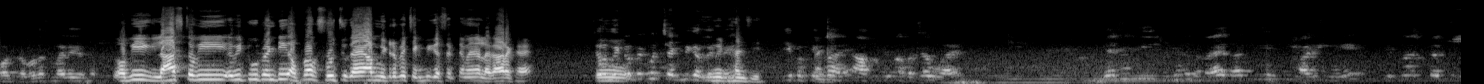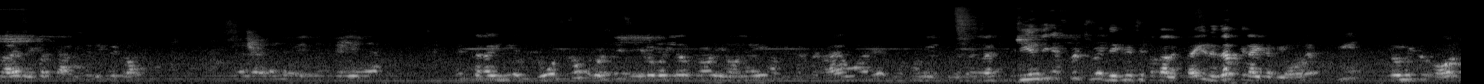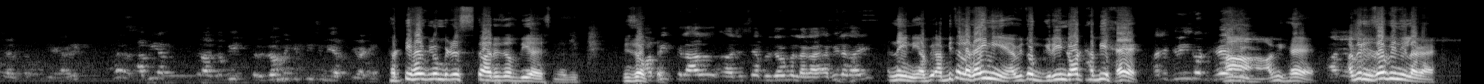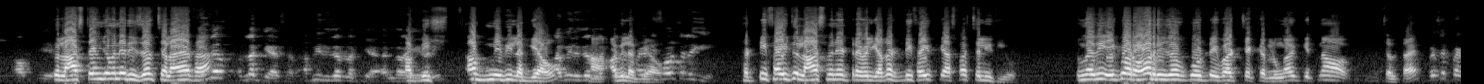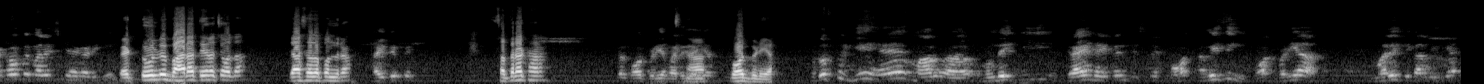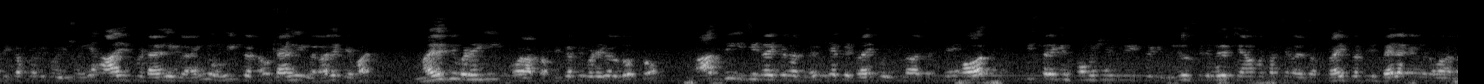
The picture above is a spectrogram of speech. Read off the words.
सर तो अभी लास्ट अभी अभी 220 अप्रॉक्स हो चुका है। आप मीटर पे चेक भी कर सकते हैं। मैंने लगा रखा है। तो- मीटर पे को चेक भी कर लेते मीटर- हाँ। जी। ये पर कितना है? आपको कितना बचा हुआ है? जैसा कि भैया ने बताया था कि इनकी गाड़ी में कितना चल चुका है चाबी से देख लेता हूँ। हुई है 219 किलोमीटर का इन्होंने अभी तक लगाया हुआ है। 219 किलोमीटर सीएनजी के स्विच में देखने से पता लगता है कि रिज़र्व की लाइट अभी है। 20 किलोमीटर और चल सकती है गाड़ी। सर अभी आप कभी रिज़र्व में कितनी चली आपकी गाड़ी? 35 किलोमीटर का रिज़र्व दिया है इसने अभी। रिज़र्व अभी पे। फ़िलहाल जैसे आप रिज़र्व में लगाए अभी लगाई? नहीं नहीं अभी अभी तो लगा ही नहीं है अभी तो ग्रीन डॉट अभी है। अच्छा ग्रीन डॉट है हाँ अभी? हाँ अभी है। अच्छा, अभी अच्छा। रिज़र्व ही नहीं लगा है। तो लास्ट टाइम जो मैंने रिज़र्व चलाया था लग गया सर अभी रिज़र्व लग गया अभी अब में भी लग गया हो। अभी हाँ लग गया हो। हो। थर्टी फाइव जो लास्ट मैंने ट्रेवल किया था थर्टी फाइव के आसपास चली थी वो। तो मैं अभी एक बार और रिज़र्व कोड एक बार चेक कर लूँगा कितना चलता है। वैसे पेट्रोल पे माइलेज क्या है गाड़ी की? पेट्रोल पे बारह तेरह चौदह ज़्यादा ज़्यादा पंद्रह। हाईवे पे? सत्रह अठारह। सर बहुत बढ़िया माइलेज हाँ बहुत बढ़िया। तो दोस्तों ये है हुंडई की ग्रैंड जिसने बहुत अमेजिंग बहुत बढ़िया माइलेज निकाल दी है। पिकअप में भी कोई इशू नहीं है। आज इसमें डायनिंग लगाएँगे। उम्मीद करता हूँ डायनिंग लगाने के बाद माइलेज भी बढ़ेगी और आपका पिकअप भी बढ़ेगा। तो दोस्तों आप भी इसी ड्राइव के साथ मिलकर अपनी ड्राइव को चुना सकते हैं और इस तरह की इन्फॉर्मेशन के लिए इस तरह की वीडियोस के लिए मेरे चैनल को सबसे पहले सब्सक्राइब कर दीजिए बेल आइकन को दबाना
